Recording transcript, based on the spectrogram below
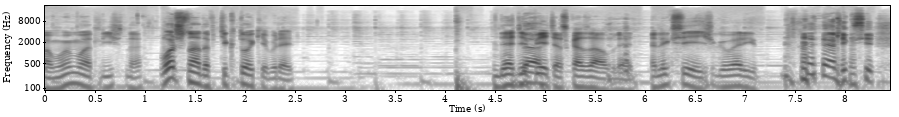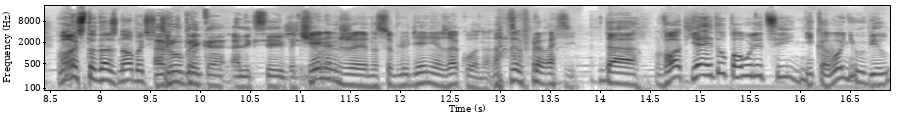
По-моему, отлично. Вот что надо в ТикТоке, блядь. Дядя Да. Петя сказал, блядь. Алексеевич говорит. Алексей, вот что должно быть в ТикТоке. Рубрика Алексеевич. Типа, челленджи на соблюдение закона надо проводить. Да, вот я иду по улице, никого не убил.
